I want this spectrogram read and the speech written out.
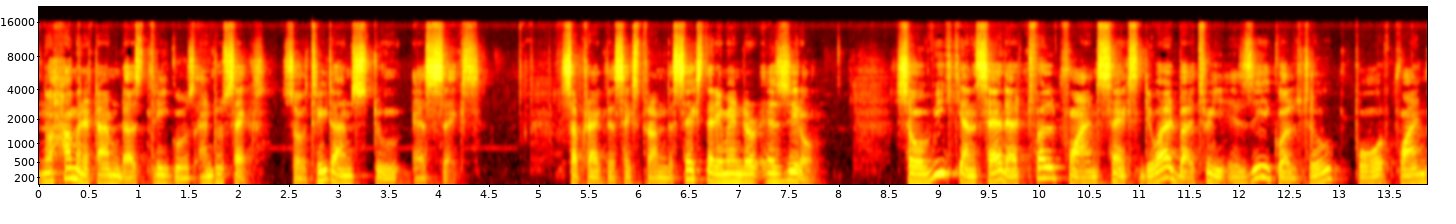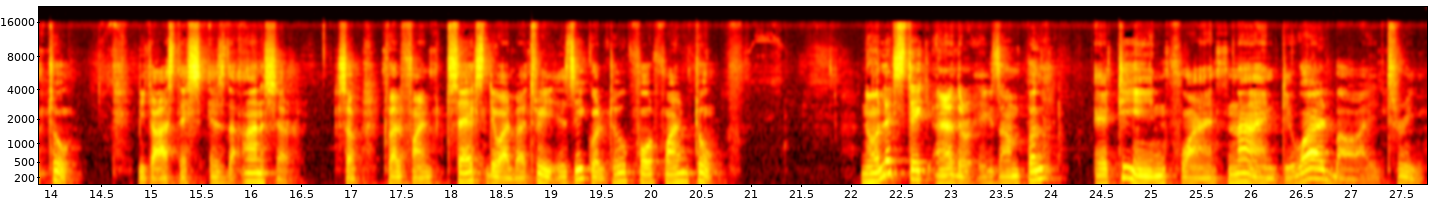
now how many times does 3 goes into 6 so 3 times 2 is 6 subtract the 6 from the 6 the remainder is 0 so we can say that 12.6 divided by 3 is equal to 4.2 because this is the answer. So 12.6 divided by 3 is equal to 4.2. Now let's take another example 18.9 divided by 3.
